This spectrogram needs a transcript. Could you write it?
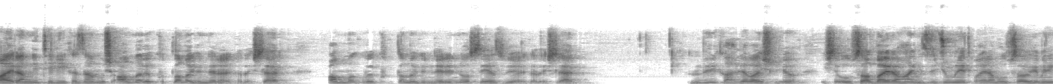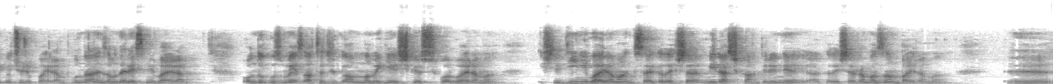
bayram niteliği kazanmış anma ve kutlama günleri arkadaşlar. Anma ve kutlama günleri nasıl yazılıyor arkadaşlar? Büyük harfle başlıyor. İşte ulusal bayram hangisi? Cumhuriyet Bayramı, Ulusal Egemenlik ve Çocuk Bayramı. Bunlar aynı zamanda resmi bayram. 19 Mayıs Atatürk Anma ve Gençlik ve Spor Bayramı. İşte dini bayram hangisi arkadaşlar? Miraç Kandili ne arkadaşlar? Ramazan Bayramı. Ee,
